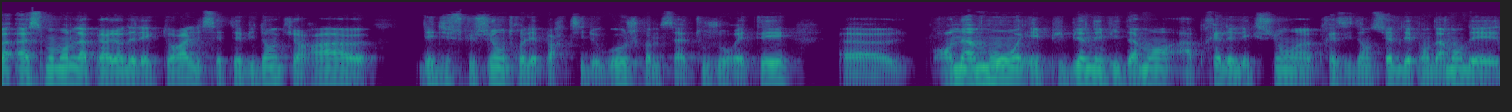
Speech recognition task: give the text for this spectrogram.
Bah, À ce moment de la période électorale, c'est évident qu'il y aura des discussions entre les partis de gauche, comme ça a toujours été, euh, en amont et puis bien évidemment après l'élection euh, présidentielle, dépendamment des,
